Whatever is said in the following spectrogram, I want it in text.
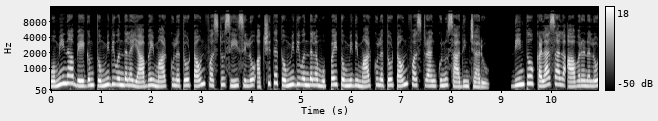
మొమీనా బేగం తొమ్మిది వందల యాభై మార్కులతో టౌన్ ఫస్టు సీఈసీలో అక్షిత తొమ్మిది వందల ముప్పై తొమ్మిది మార్కులతో టౌన్ ఫస్ట్ ర్యాంకును సాధించారు. దీంతో కళాశాల ఆవరణలో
